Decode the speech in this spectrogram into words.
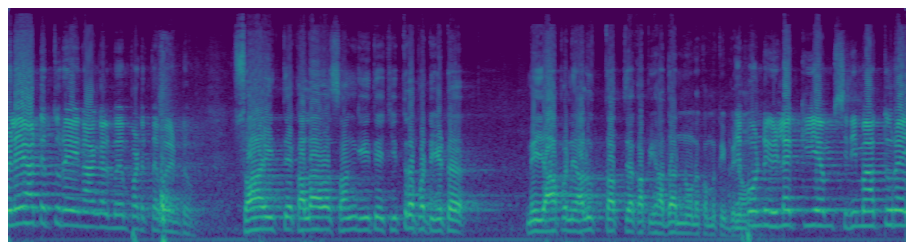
விளையாட்டுத்துறையை நாங்கள் மேம்படுத்த வேண்டும் සාහිත්‍ය කලාව සංගීතය චිත්‍රපටියට මේ යාපනය අලුත් තත්ත්වයක් අපි හදන්න ඕනකම இதே තිබෙනවා. போன்று இலக்கியம் சினிமாத்துறை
